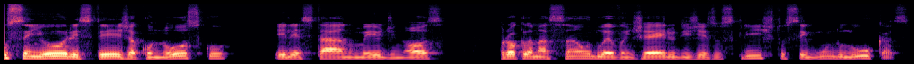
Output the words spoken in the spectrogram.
O Senhor esteja conosco, Ele está no meio de nós. Proclamação do Evangelho de Jesus Cristo segundo Lucas.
